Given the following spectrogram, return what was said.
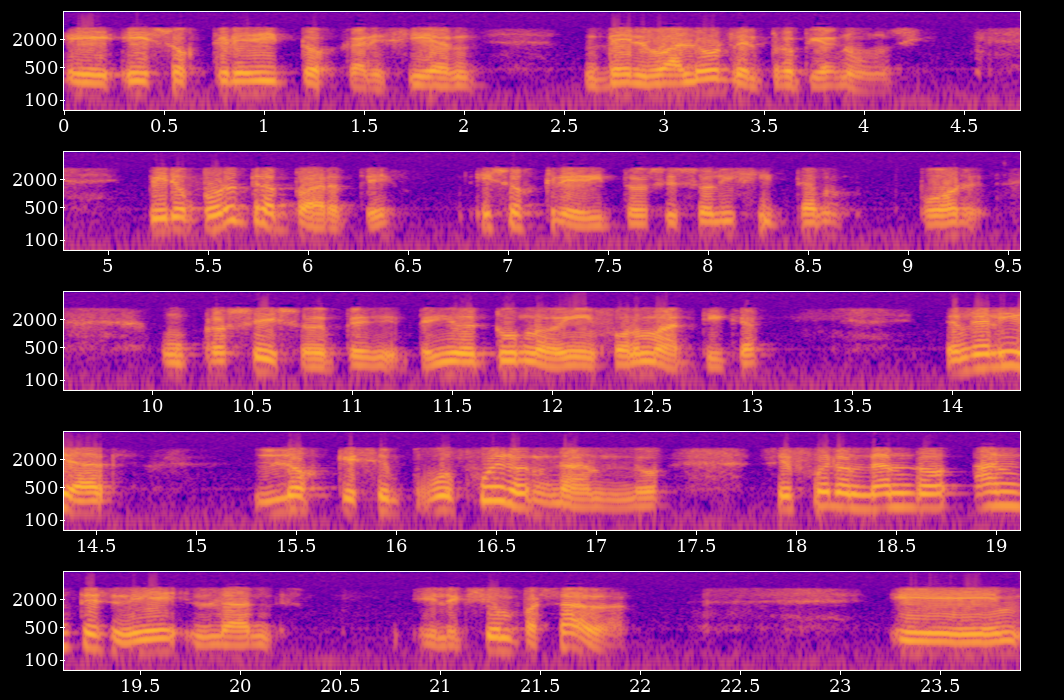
eh, esos créditos carecían del valor del propio anuncio. Pero por otra parte, esos créditos se solicitan por un proceso de pedido de turno de informática. En realidad, los que se fueron dando se fueron dando antes de la elección pasada. Eh,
